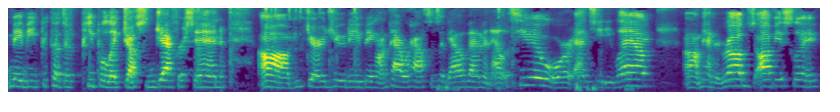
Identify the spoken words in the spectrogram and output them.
maybe because of people like Justin Jefferson, um, Jerry Jeudy being on powerhouses like Alabama and LSU, or NCD Lamb, um, Henry Ruggs, obviously,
